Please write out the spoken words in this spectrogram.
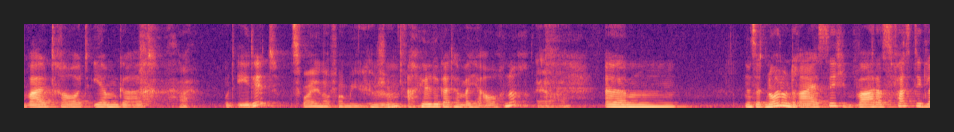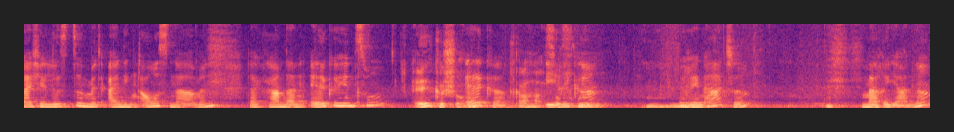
Waltraud, Irmgard und Edith. Zwei in der Familie schon. Ach, Hildegard haben wir hier auch noch. Ja. Ähm, 1939 war das fast die gleiche Liste mit einigen Ausnahmen. Da kam dann Elke hinzu, Elke schon. Elke, Krass, so Erika, früh. Renate, Marianne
